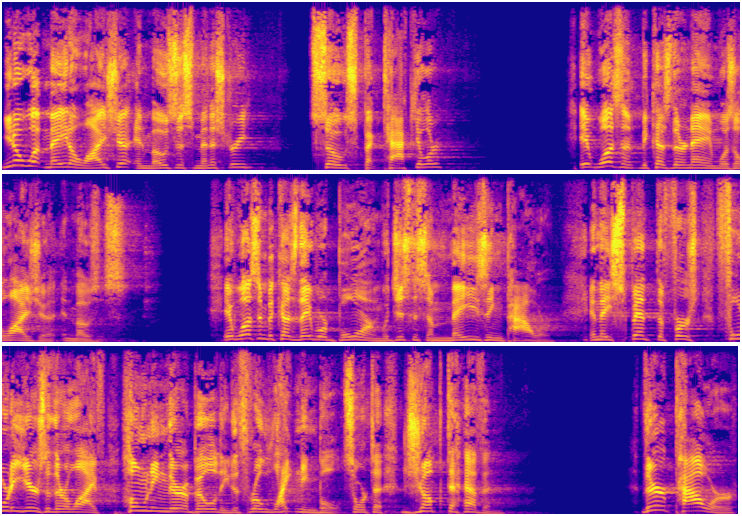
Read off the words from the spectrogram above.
You know what made Elijah and Moses' ministry so spectacular? It wasn't because their name was Elijah and Moses. It wasn't because they were born with just this amazing power and they spent the first 40 years of their life honing their ability to throw lightning bolts or to jump to heaven. Their power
